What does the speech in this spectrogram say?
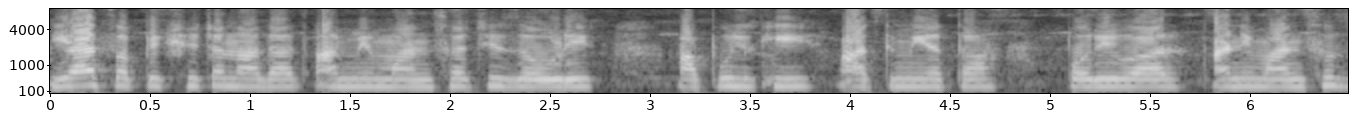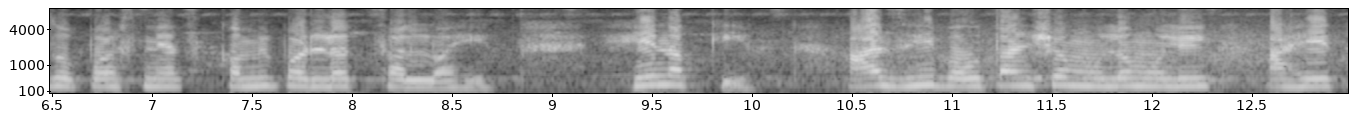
याच अपेक्षेच्या नादात आम्ही माणसाची जवळीक आपुलकी आत्मीयता परिवार आणि माणसं जोपासण्यास कमी पडलंच चाललो आहे. हे नक्की. आज ही बहुतांश मुलं मुली आहेत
